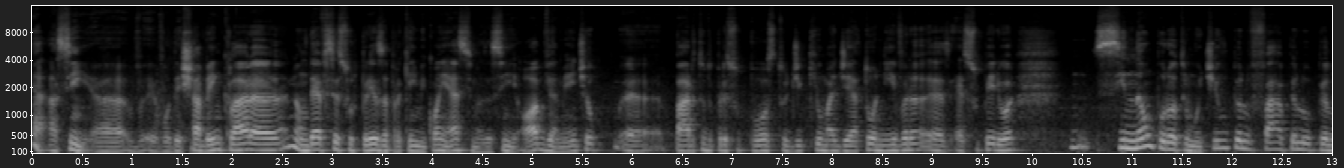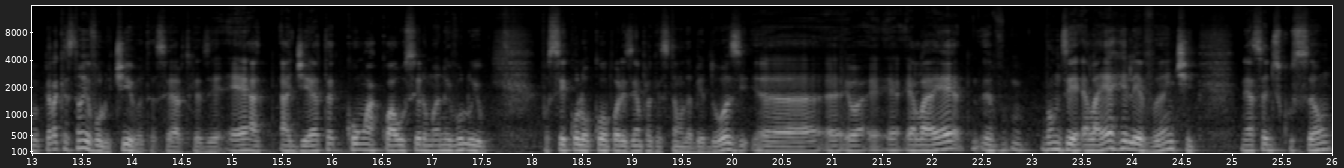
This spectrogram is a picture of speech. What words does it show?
É, assim, uh, eu vou deixar bem clara, não deve ser surpresa para quem me conhece, mas assim, obviamente eu uh, parto do pressuposto de que uma dieta onívora é, é superior, se não por outro motivo, pelo, pelo, pelo, pela questão evolutiva, tá certo? Quer dizer, é a, a dieta com a qual o ser humano evoluiu. Você colocou, por exemplo, a questão da B12, uh, ela é, vamos dizer, ela é relevante nessa discussão,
